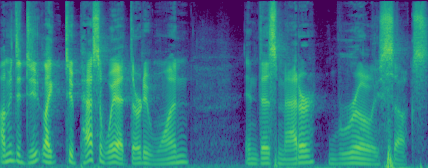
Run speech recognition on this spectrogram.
I mean, to do like to pass away at 31 in this matter really sucks.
